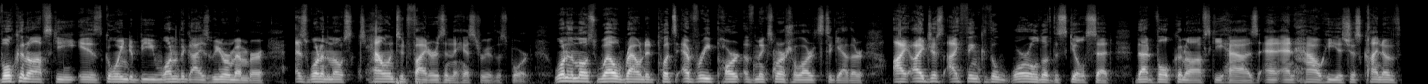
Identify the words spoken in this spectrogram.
Volkanovski is going to be one of the guys we remember as one of the most talented fighters in the history of the sport. One of the most well-rounded, puts every part of mixed martial arts together. I, I just I think the world of the skill set that Volkanovski has and, and how he is just kind of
